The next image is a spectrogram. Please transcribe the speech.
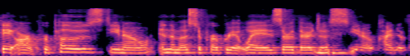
they aren't proposed you know in the most appropriate ways or they're just mm-hmm. you know kind of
